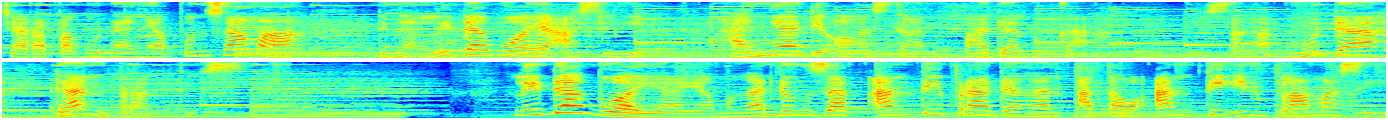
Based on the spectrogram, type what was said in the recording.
Cara penggunanya pun sama dengan lidah buaya asli, hanya dioleskan pada luka. Sangat mudah dan praktis. Lidah buaya yang mengandung zat anti peradangan atau anti-inflamasi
